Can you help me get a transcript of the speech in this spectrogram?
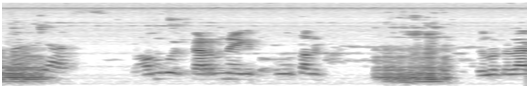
Dyan. Kamu ko karne utang. Sunod na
